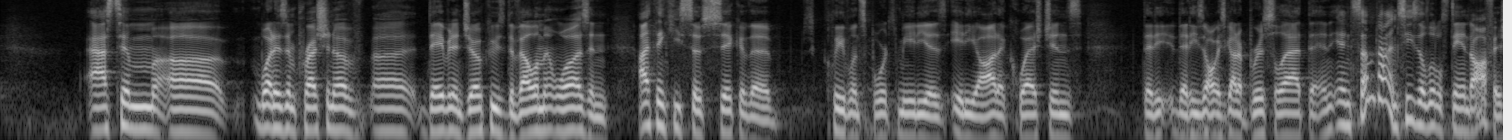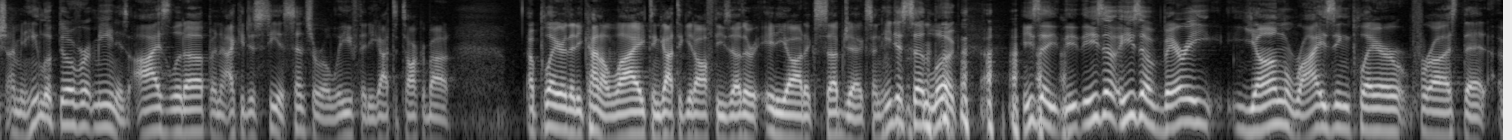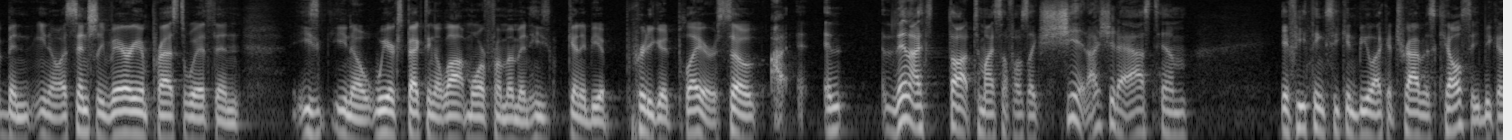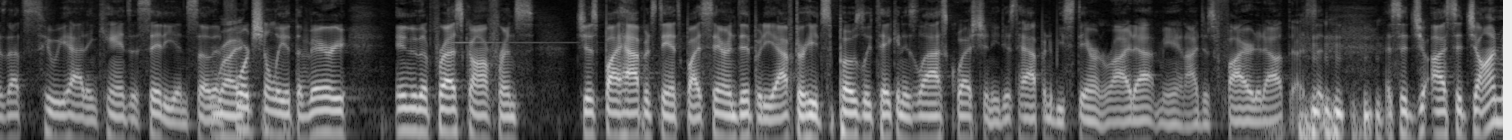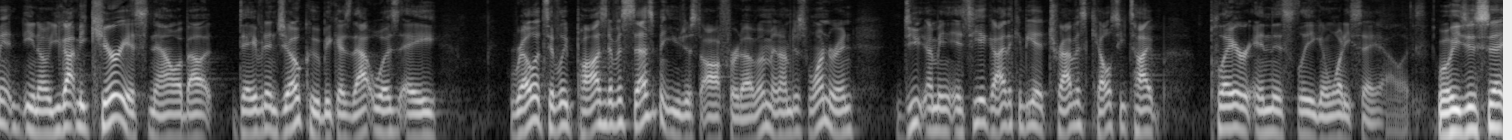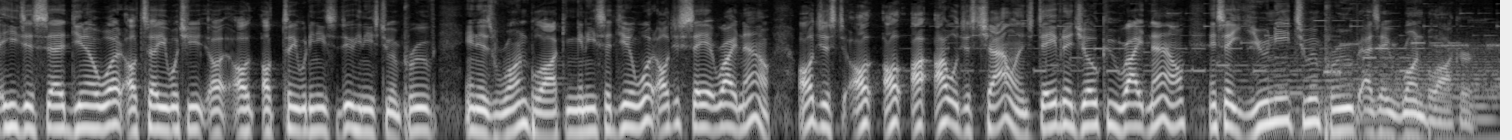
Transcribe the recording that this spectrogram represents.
asked him uh, what his impression of uh, David Njoku's development was, and I think he's so sick of the Cleveland sports media's idiotic questions that he, that he's always got to bristle at. The, and, and sometimes he's a little standoffish. I mean, he looked over at me and his eyes lit up, and I could just see a sense of relief that he got to talk about a player that he kind of liked and got to get off these other idiotic subjects. And he just said, "Look, he's a he's a he's a very young rising player for us that I've been you know essentially very impressed with, and he's you know we're expecting a lot more from him, and he's going to be a pretty good player." So I, and then I thought to myself, I was like, "Shit, I should have asked him." If he thinks he can be like a Travis Kelce because that's who he had in Kansas City, and so then right. fortunately at the very end of the press conference just by happenstance, by serendipity, after he'd supposedly taken his last question, he just happened to be staring right at me, and I just fired it out there. I said, "I said, I said, John, man, you know, you got me curious now about David Njoku because that was a relatively positive assessment you just offered of him, and I'm just wondering, do you, I mean, is he a guy that can be a Travis Kelce type player in this league, and what he say, Alex? Well, he just said he just said, you know what? I'll tell you what you I'll I'll tell you what he needs to do. He needs to improve in his run blocking, and he said, you know what? I'll just say it right now. I'll just I'll, I'll I I will just challenge David Njoku right now and say you need to improve as a run blocker.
